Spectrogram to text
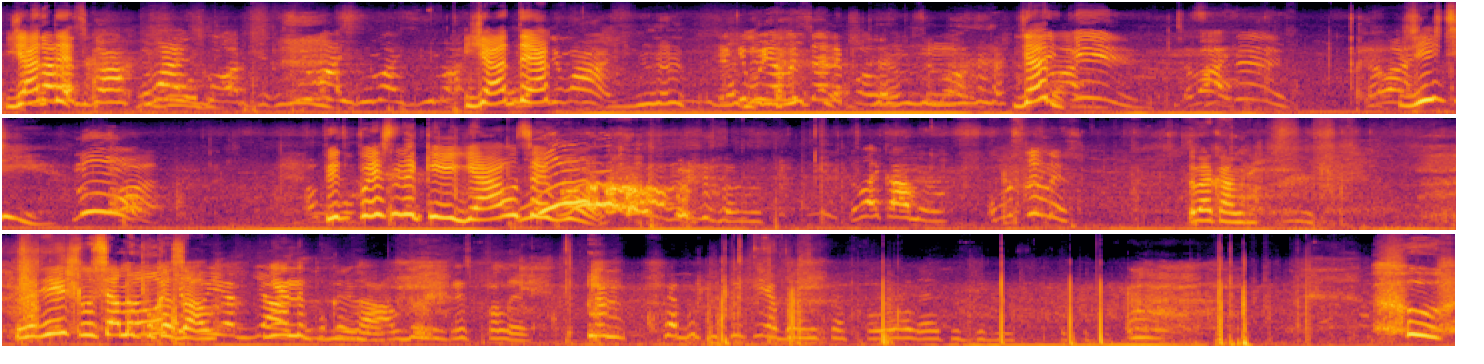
Я де. Давай з горки. Знімай, знімай, знімай. Я де. Знімай. Тільки моє лице не палить. Я... Давай. Давай. Зійді. Ну! Підписники, я у цей. Давай камеру. Опусти вниз. Давай камеру. Надіюсь, Лусяну показав. Я не показав. Не спалив. Ще би чуть я би не спалив, але я тут дивлюсь. Фух,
